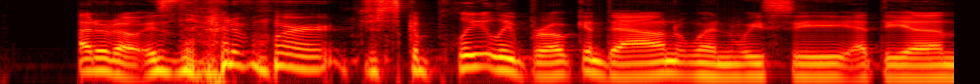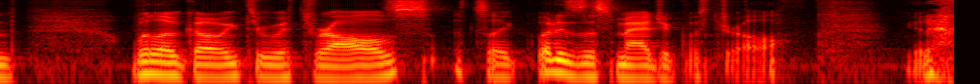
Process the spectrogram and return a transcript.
I don't know. Is the metaphor just completely broken down when we see at the end Willow going through withdrawals? It's like, what is this magic withdrawal? You know?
